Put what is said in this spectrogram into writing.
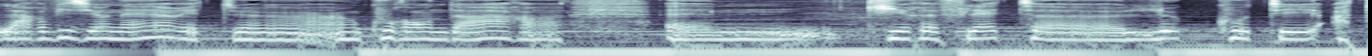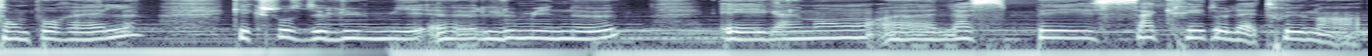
L'art visionnaire est un, courant d'art euh, qui reflète euh, le côté atemporel, quelque chose de euh, lumineux et également l'aspect sacré de l'être humain.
